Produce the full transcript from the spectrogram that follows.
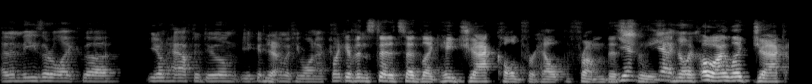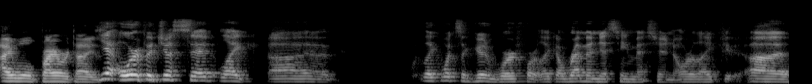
and then these are like the you don't have to do them. You can Yeah. do them if you want to. Like if instead it said like, "Hey, Jack called for help from this Yeah, school," yeah, and you're like, "Oh, I like Jack. I will prioritize." Yeah, or if it just said like uh like what's a good word for it? Like a reminiscing mission or like uh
